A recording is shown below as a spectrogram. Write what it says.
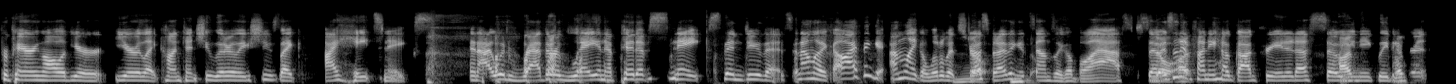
preparing all of your your like content. She literally she's like I hate snakes. And I would rather lay in a pit of snakes than do this. And I'm like, oh, I think I'm like a little bit stressed, no, but I think it no. sounds like a blast. So no, isn't it I, funny how God created us so I'm, uniquely different?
